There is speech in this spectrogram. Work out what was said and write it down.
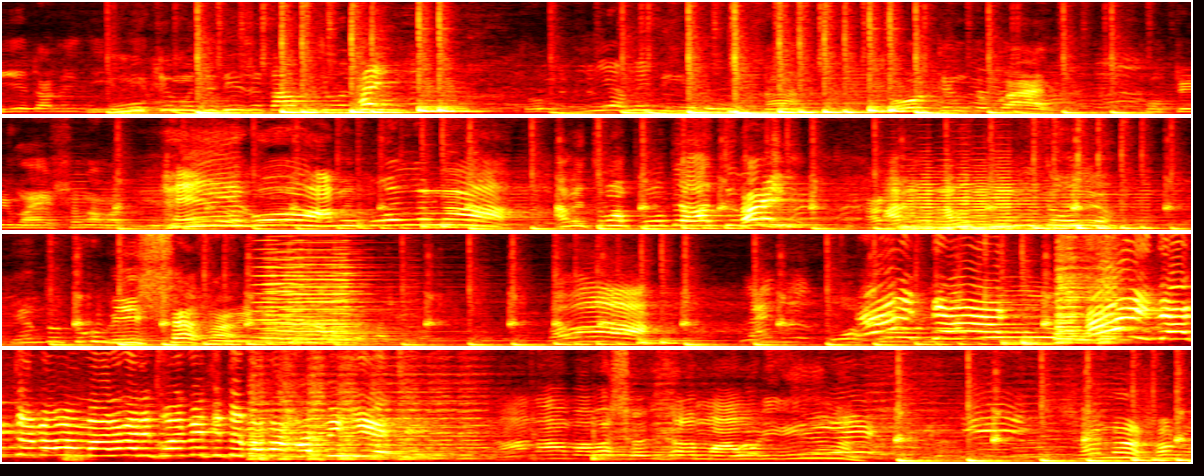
বিয়েটা আমি দিয়ে মুখে মুখে দিয়েছে তাও কিছু বলছি? তোর বিয়ে আমি দিয়ে দেবো। হ্যাঁ তোর কিন্তু কাজ। পুটির মায়ের সঙ্গে আমার হ্যাঁ গো আমি বললাম না। আমি তোমার পথে হাত দিব! আমি আমি তো হলো কিন্তু তোকে বিশ্বাস হয় বাবা এই দেখ তোর বাবা মারামারি করবে কিন্তু বাবা হাঁপিয়ে গিয়েছে। না না বাবা শরীর খারাপ মা মরে গিয়েছে না শোনো শোনো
